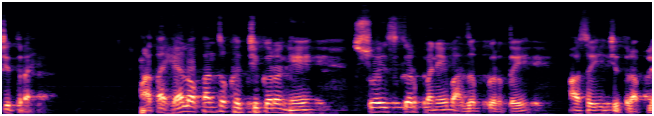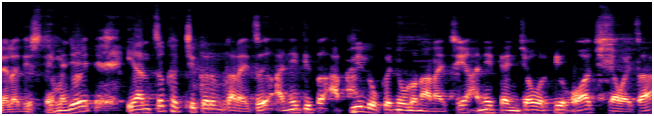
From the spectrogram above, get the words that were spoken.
चित्र आहे. आता ह्या लोकांचं खच्चीकरण हे सोयीस्करपणे भाजप करतंय असं हे चित्र आपल्याला दिसतंय. म्हणजे यांचं खच्चीकरण करायचं आणि तिथं आपली लोक निवडून आणायची आणि त्यांच्यावरती वॉच ठेवायचा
